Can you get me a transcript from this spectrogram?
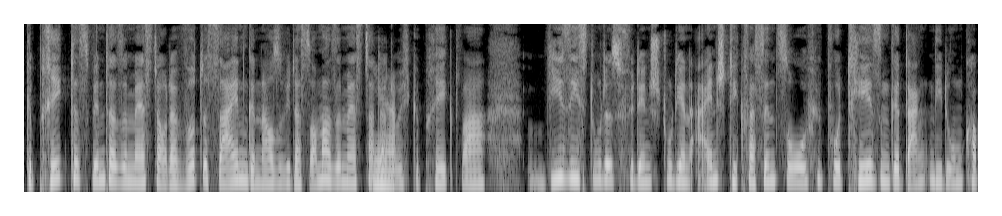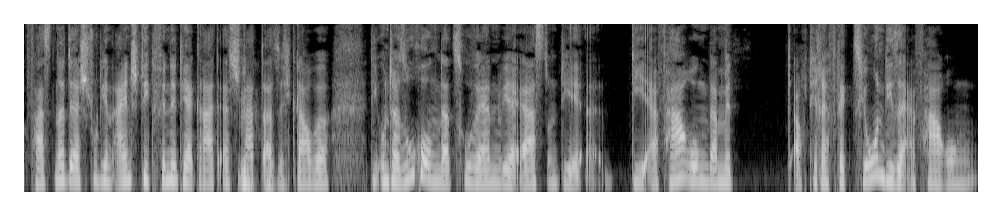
geprägtes Wintersemester oder wird es sein, genauso wie das Sommersemester ja. dadurch geprägt war. Wie siehst du das für den Studieneinstieg? Was sind so Hypothesen, Gedanken, die du im Kopf hast? Ne? Der Studieneinstieg findet ja gerade erst statt. Mhm. Also ich glaube, die Untersuchungen dazu werden wir erst und die, die Erfahrungen damit auch die Reflexion dieser Erfahrungen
